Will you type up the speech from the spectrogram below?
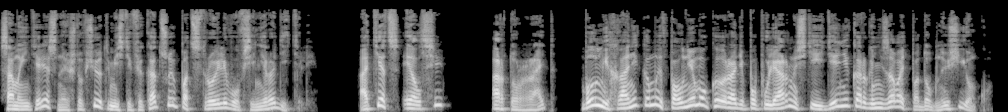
Самое интересное, что всю эту мистификацию подстроили вовсе не родители. Отец Элси, Артур Райт, был механиком и вполне мог ради популярности и денег организовать подобную съемку.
